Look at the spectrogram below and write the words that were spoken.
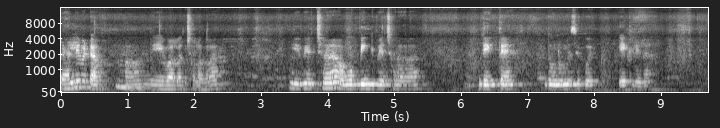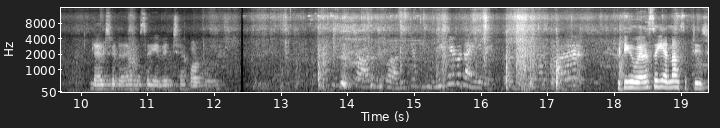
पहन लिया बेटा? हाँ ये वाला अच्छा लग रहा है। ये भी अच्छा है और वो पिंक भी अच्छा लग रहा है। देखते हैं दोनों में से कोई एक लेना है। लाइट शेड है वैसे ये भी अच्छा है कॉटन में फिटिंग वगैरह सही है ना सब चीज़?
